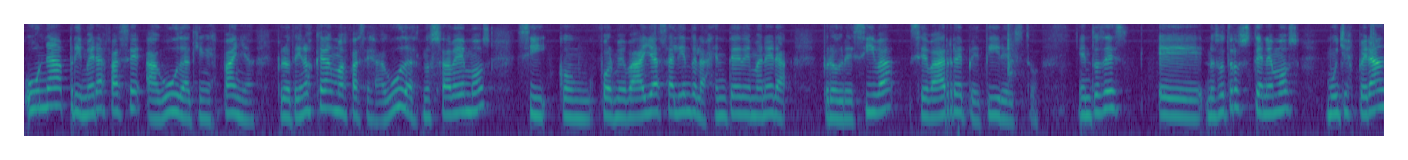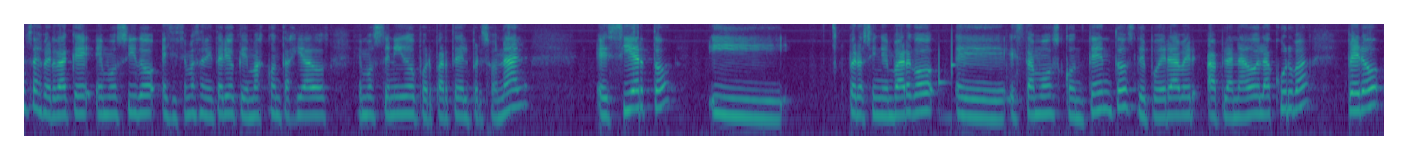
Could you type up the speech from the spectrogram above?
una primera fase aguda aquí en España, pero también nos quedan más fases agudas. No sabemos si conforme vaya saliendo la gente de manera progresiva se va a repetir esto. Entonces, eh, nosotros tenemos mucha esperanza, es verdad que hemos sido el sistema sanitario que más contagiados hemos tenido por parte del personal, es cierto, y, pero sin embargo eh, estamos contentos de poder haber aplanado la curva, pero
